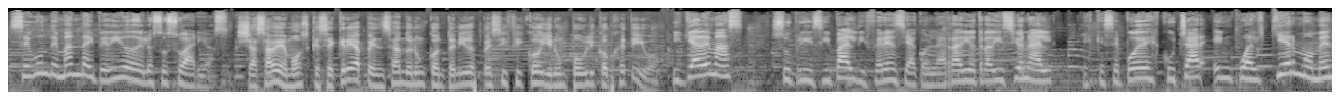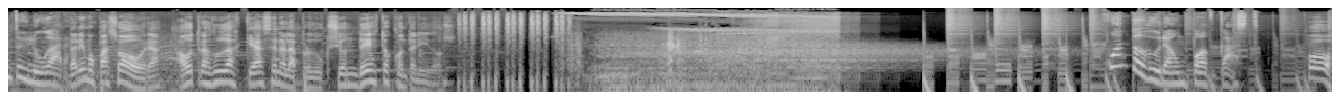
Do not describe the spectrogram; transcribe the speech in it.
según demanda y pedido de los usuarios. Ya sabemos que se crea pensando en un contenido específico y en un público objetivo. Y que además su principal diferencia con la radio tradicional es que se puede escuchar en cualquier momento y lugar. Daremos paso ahora a otras dudas que hacen a la producción de estos contenidos. ¿Cuánto dura un podcast? Oh,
